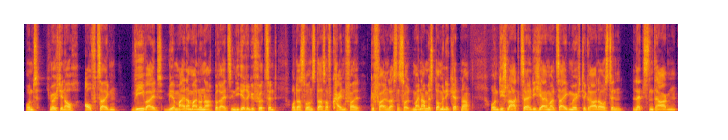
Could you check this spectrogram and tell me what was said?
Und ich möchte Ihnen auch aufzeigen, wie weit wir meiner Meinung nach bereits in die Irre geführt sind und dass wir uns das auf keinen Fall gefallen lassen sollten. Mein Name ist Dominik Kettner und die Schlagzeilen, die ich hier einmal zeigen möchte, gerade aus den letzten Tagen,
